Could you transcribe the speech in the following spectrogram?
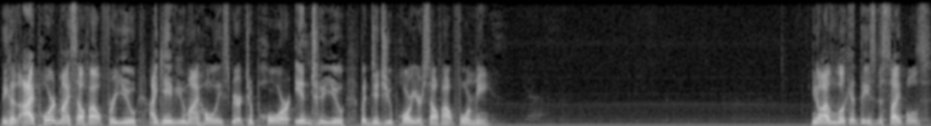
Because I poured myself out for you. I gave you my Holy Spirit to pour into you, but did you pour yourself out for me? You know, I look at these disciples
